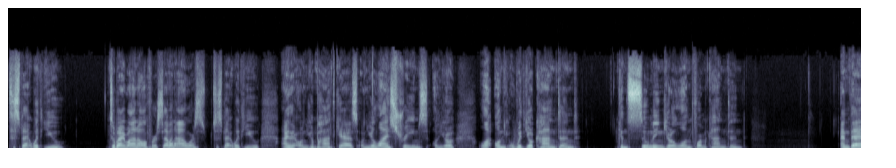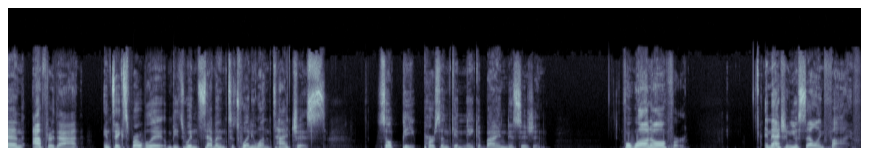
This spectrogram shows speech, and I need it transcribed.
to spend with you to buy one offer, seven hours to spend with you, either on your podcast, on your live streams, on your on with your content, consuming your long form content. And then after that, it takes probably between seven to 21 touches so pe- person can make a buying decision for one offer. Imagine you're selling five.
